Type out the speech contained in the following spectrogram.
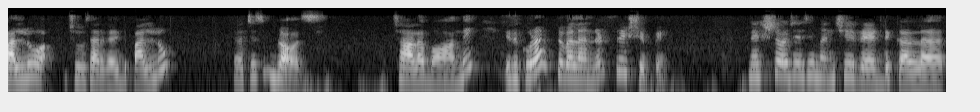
పళ్ళు చూసారు కదా ఇది పళ్ళు ఇది వచ్చేసి బ్లౌజ్ చాలా బాగుంది. ఇది కూడా twelve hundred free shipping next వచ్చేసి మంచి రెడ్ కలర్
